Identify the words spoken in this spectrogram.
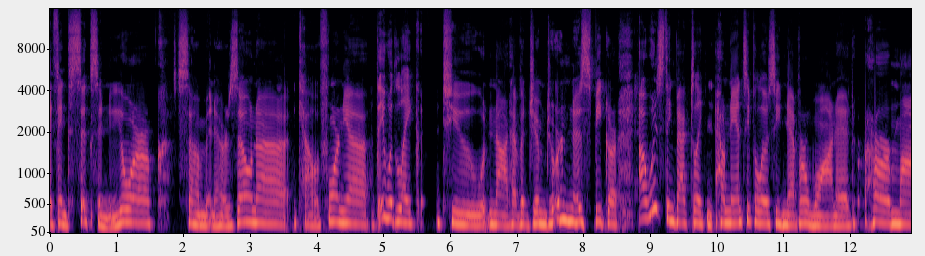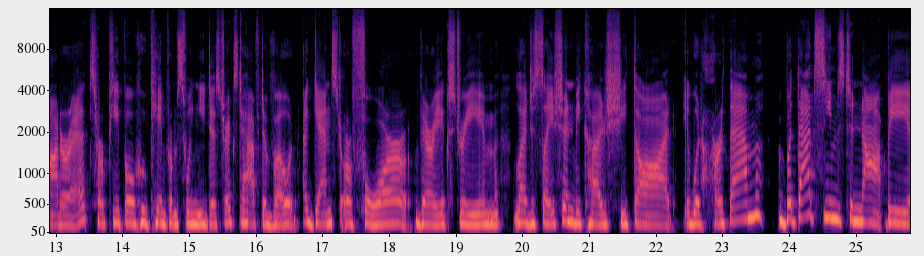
I think six in New York, some in Arizona, California. They would like to not have a Jim Jordan as speaker. I always think back to like how Nancy Pelosi never wanted her moderates, her people who came from swingy districts to have to vote against or for very extreme legislation because she thought it would hurt them but that seems to not be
